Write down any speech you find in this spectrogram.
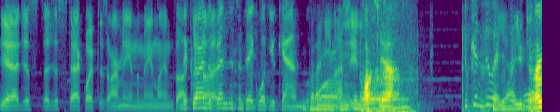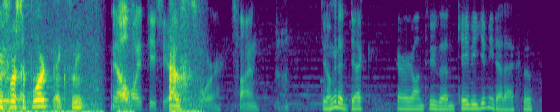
Yeah, I just I just stack wiped his army and the mainland's Declare independence and take what you can. Before, But I mean, I'm in Fuck yeah. You can do it. yeah, like, you war. can Thanks for support next week. Yeah, I'll wipe PCI Have- this war. It's fine. Dude, I'm gonna deck Aragon too then. KB, give me that access.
